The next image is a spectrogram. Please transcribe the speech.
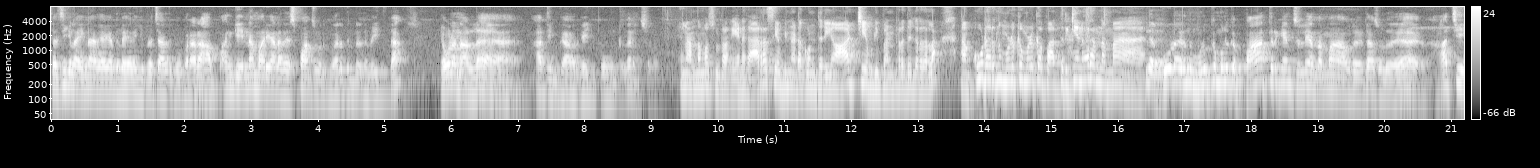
சசிகலா என்ன வேகத்தில் இறங்கி பிரச்சாரத்துக்கு போகிறாரோ அப் அங்கே என்ன மாதிரியான ரெஸ்பான்ஸ் இவருக்கு வருதுன்றதை வைத்து தான் எவ்வளோ நாளில் அதிமுக அவர் கைக்கு போகுன்றதை நம்ம சொல்லணும். ஏன்னா அந்த மாதிரி சொல்கிறாங்க எனக்கு அரசு எப்படி நடக்கும்னு தெரியும் ஆட்சி எப்படி பண்ணுறதுங்கிறதெல்லாம் நான் கூட இருந்து முழுக்க முழுக்க பார்த்துருக்கேன்னு வேற அந்த அம்மா இல்லை கூட இருந்து முழுக்க முழுக்க பார்த்துருக்கேன்னு சொல்லி அந்த அம்மா ஒரு இதாக சொல்லுது. ஆட்சியை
